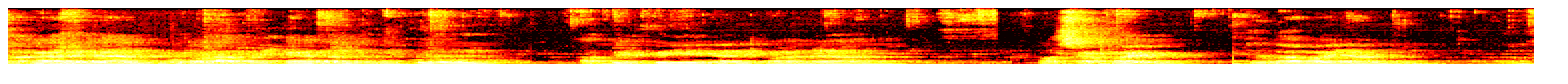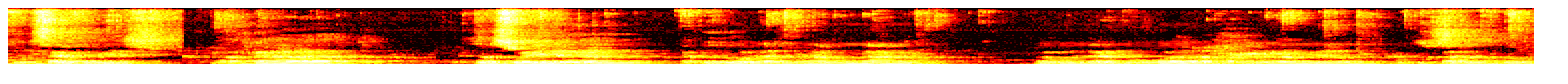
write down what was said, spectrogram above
Maka dengan memperhatikan dan menghitung APV daripada maskapai, terutama yang full service, maka sesuai dengan ketentuan dan undang-undang, Kementerian Perhubungan dapat mengambil keputusan untuk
